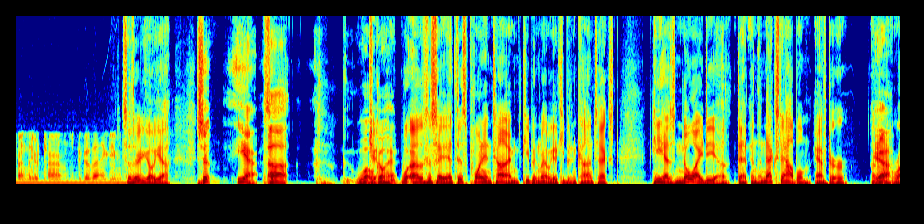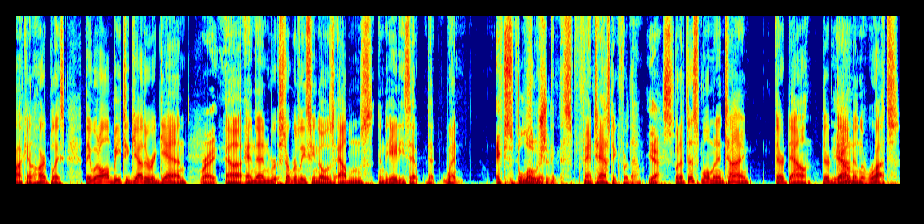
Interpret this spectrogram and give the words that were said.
friendlier terms because I think even So there you go. Yeah. So, yeah. uh, well, J- go ahead. Well, I was going to say, at this point in time, keep in mind, we got to keep it in context. He has no idea that in the next album, after uh, Yeah. Rock in a Hard Place, they would all be together again Right. uh, and then re- start releasing those albums in the 80s that, that went Explosion. it's fantastic for them. Yes. But at this moment in time, they're down. They're Yeah. down in the ruts,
